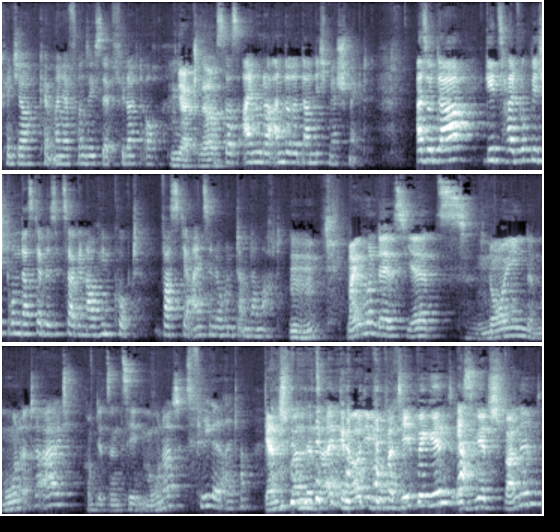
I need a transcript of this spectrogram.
Kennt, ja, kennt man ja von sich selbst vielleicht auch. Ja, klar. Dass das ein oder andere dann nicht mehr schmeckt. Also da geht es halt wirklich darum, dass der Besitzer genau hinguckt, was der einzelne Hund dann da macht. Mhm. Mein Hund, der ist jetzt neun Monate alt, kommt jetzt in den zehnten Monat. Das Fliegelalter. Ganz spannende Zeit, genau, die Pubertät beginnt. Ja. Es wird spannend.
